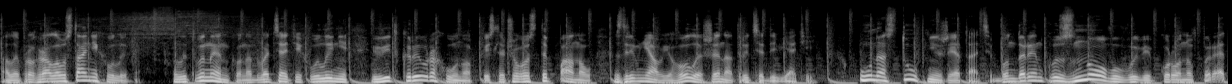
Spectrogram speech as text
але програла останні хвилини. Литвиненко на 20-й хвилині відкрив рахунок, після чого Степанов зрівняв його лише на 39-й. У наступній же атаці Бондаренко знову вивів корону вперед,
